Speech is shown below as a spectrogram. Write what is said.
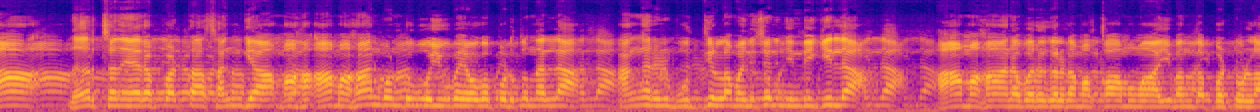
ആ നേർച്ച നേരപ്പെട്ട സംഖ്യ ആ മഹാൻ കൊണ്ടുപോയി ഉപയോഗപ്പെടുത്തുന്നല്ല. അങ്ങനെ ഒരു ബുദ്ധിയുള്ള മനുഷ്യൻ ചിന്തിക്കില്ല. ആ മഹാനവറുകളുടെ മക്കാമുമായി ബന്ധപ്പെട്ടുള്ള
